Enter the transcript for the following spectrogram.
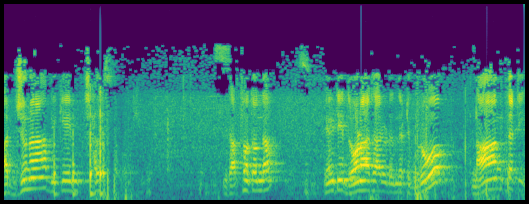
Arjuna became చల్స్ మీకు అర్థమవుతుందా? ఏంటి? ద్రోణాచార్యుడు అందటి గురువు నా అంతటి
